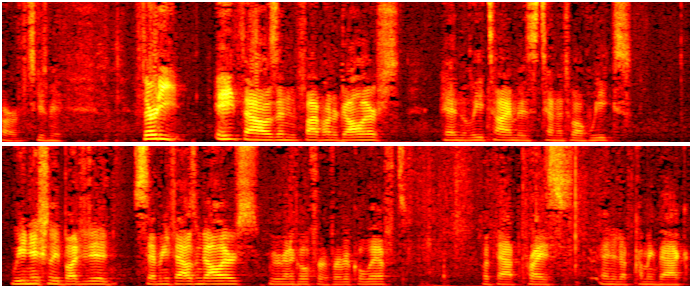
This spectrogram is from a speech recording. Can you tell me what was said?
or excuse me, thirty-eight thousand five hundred dollars, and the lead time is ten to twelve weeks. We initially budgeted seventy thousand dollars. We were going to go for a vertical lift, but that price ended up coming back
